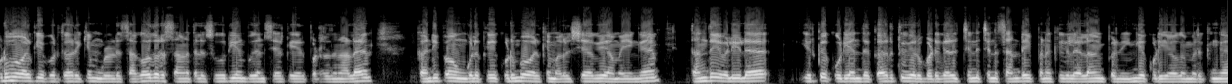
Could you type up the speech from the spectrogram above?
குடும்ப வாழ்க்கையை பொறுத்த வரைக்கும் உங்களுடைய சகோதர ஸ்தானத்தில் சூரியன் புதன் சேர்க்கை ஏற்படுறதுனால கண்டிப்பாக உங்களுக்கு குடும்ப வாழ்க்கை மகிழ்ச்சியாகவே அமையுங்க. தந்தை வழியில் இருக்கக்கூடிய அந்த கருத்து வேறுபாடுகள் சின்ன சின்ன சண்டை பிணக்குகள் எல்லாம் இப்போ நீங்கக்கூடிய யோகம் இருக்குங்க.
